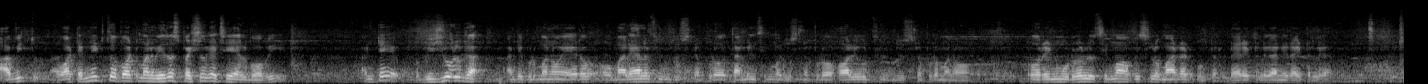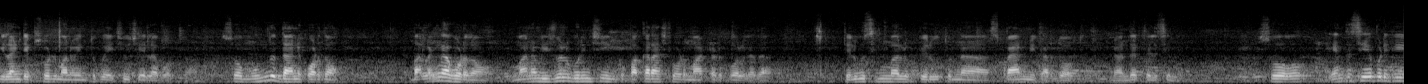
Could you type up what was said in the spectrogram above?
అవి వాటన్నిటితో పాటు మనం ఏదో స్పెషల్గా చేయాలి బాబీ. అంటే విజువల్గా అంటే ఇప్పుడు మనం ఏదో మలయాళ ఫిల్మ్ చూసినప్పుడు తమిళ సినిమా చూసినప్పుడు హాలీవుడ్ ఫిల్మ్ చూసినప్పుడు మనం ఓ రెండు మూడు రోజులు సినిమా ఆఫీస్లో మాట్లాడుకుంటారు డైరెక్టర్లు కానీ రైటర్లు కానీ ఇలాంటి ఎపిసోడ్ మనం ఎందుకు అచీవ్ చేయలేకపోతున్నాం? సో ముందు దాన్ని కొడదాం బలంగా కొడదాం. మన విజువల్ గురించి ఇంకో పక్క రాష్ట్రం కూడా మాట్లాడుకోవాలి కదా. తెలుగు సినిమాలు పెరుగుతున్న స్పాన్ మీకు అర్థమవుతుంది. మీ అందరికి తెలిసింది. సో ఎంతసేపటికి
